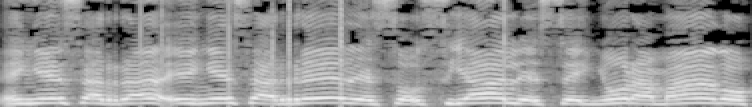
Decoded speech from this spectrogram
en, en esas redes sociales, Señor amado.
